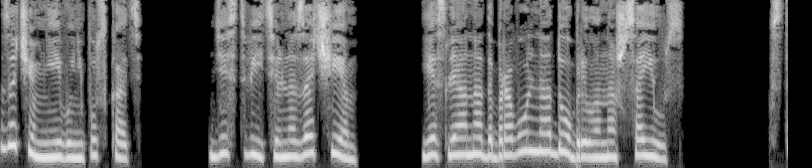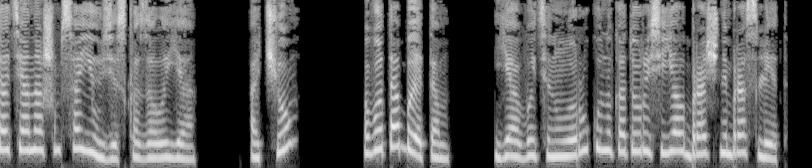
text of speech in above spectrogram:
Зачем мне его не пускать? Действительно, зачем? Если она добровольно одобрила наш союз. Кстати, о нашем союзе, сказала я. О чем? Вот об этом. Я вытянула руку, на которой сиял брачный браслет.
